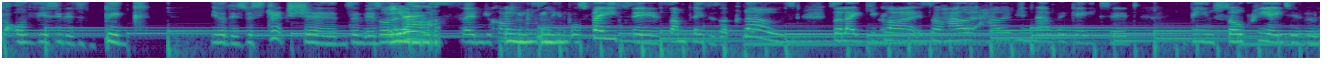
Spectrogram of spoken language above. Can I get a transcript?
But obviously, there's this big you know there's restrictions and there's all of Yeah. this and you can't really see Mhm. people's faces some places are closed so like you can't so how how have you navigated being so creative in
